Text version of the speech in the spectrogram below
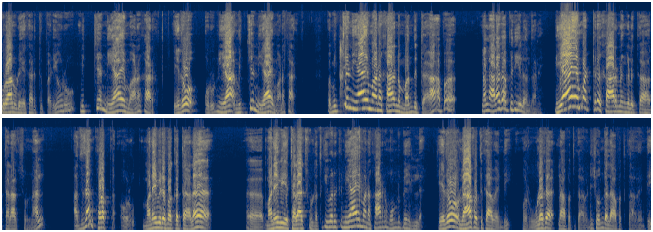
குரானுடைய கருத்துப்படி ஒரு மிச்ச நியாயமான காரணம். ஏதோ ஒரு நியா மிச்ச நியாயமான காரணம். இப்போ மிச்ச நியாயமான காரணம் வந்துட்டா அப்போ நல்ல அழகாக பிரியலாம் தானே. நியாயமற்ற காரணங்களுக்காக தலாக் சொன்னால் அதுதான் குழப்பம். ஒரு மனைவிட பக்கத்தால் மனைவியை தலாக் சொல்றதுக்கு இவருக்கு நியாயமான காரணம் ஒன்றுமே இல்லை. ஏதோ லாபத்துக்காக வேண்டி ஒரு உலக லாபத்துக்காக வேண்டி சொந்த லாபத்துக்காக வேண்டி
